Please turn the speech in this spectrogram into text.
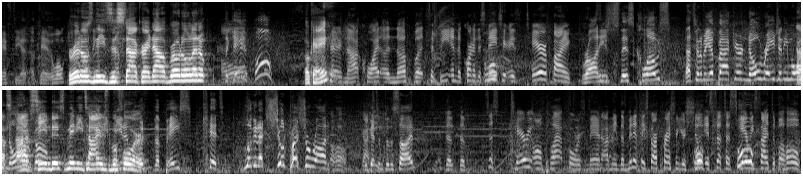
50. Uh, okay, it won't. kill Riddles him. I think needs it's to stock right now, bro. Don't let him. The game. Oh! oh. Okay. Not quite enough, but to be in the corner of the stage Ooh. here is terrifying. Rod, he's this close. That's going to be a backer. No rage anymore. I've, no more I've go. seen this many times He before. With the base kit. Look at that shield pressure, Rod. Oh, oh he gets he- him to the side. The, the, just Terry on platforms, man. I mean, the minute they start pressuring your shield, Oh. it's such a scary Oh. sight to behold.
